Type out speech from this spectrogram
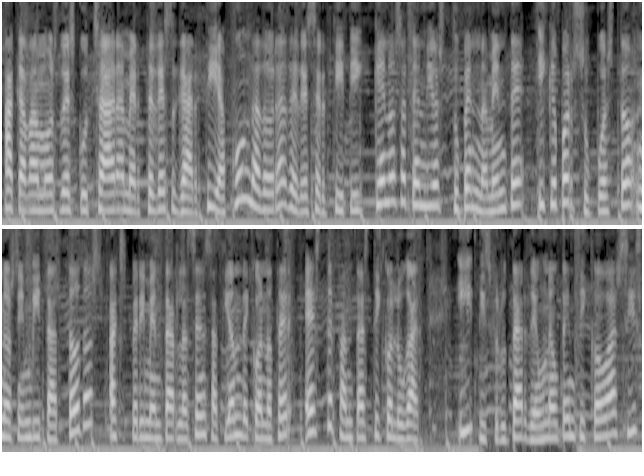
Acabamos de escuchar a Mercedes García, fundadora de Desert City, que nos atendió estupendamente y que por supuesto nos invita a todos a experimentar la sensación de conocer este fantástico lugar y disfrutar de un auténtico oasis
